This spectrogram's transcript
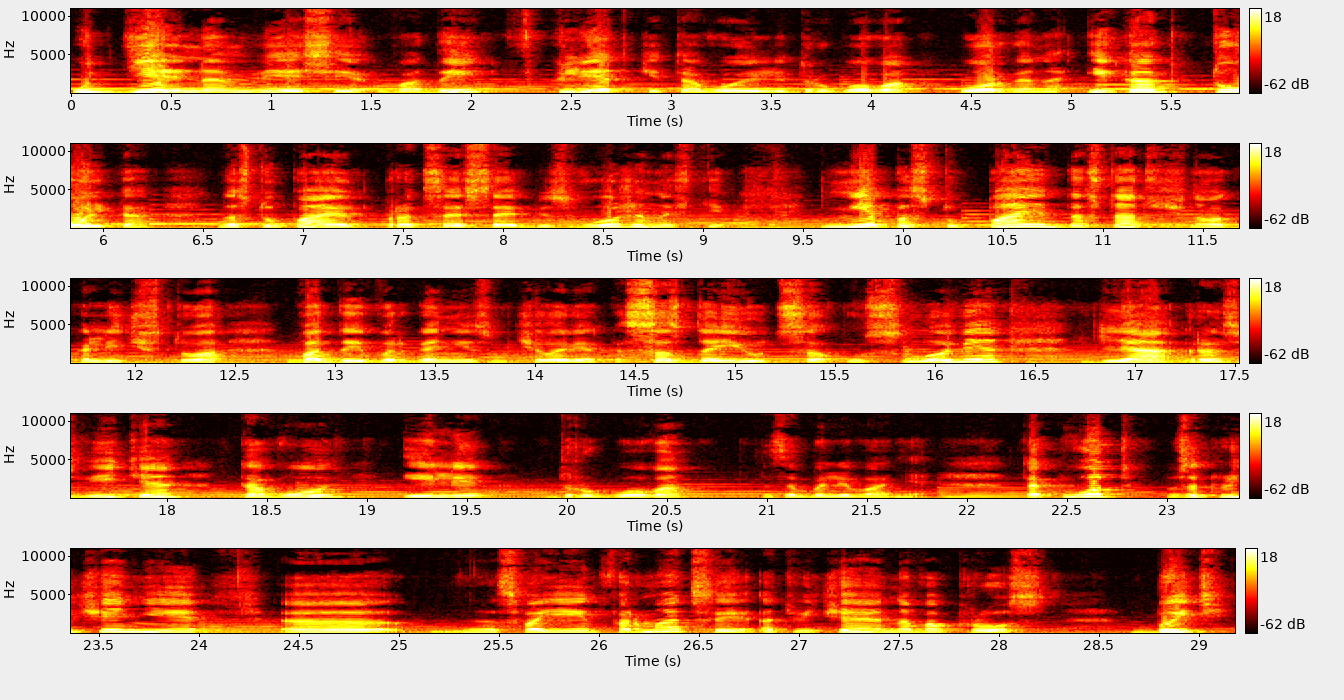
удельном весе воды в клетке того или другого органа. И как только наступают процессы обезвоженности, не поступает достаточного количества воды в организм человека, создаются условия для развития того или другого заболевания. Так вот, в заключении э, своей информации, отвечая на вопрос «быть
